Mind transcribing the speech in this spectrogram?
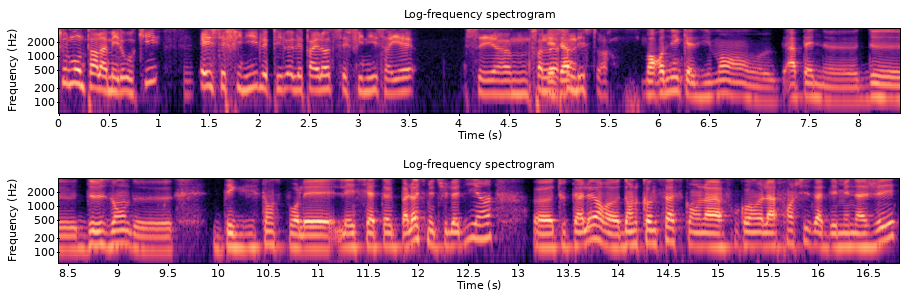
Tout le monde parle à Milwaukee et c'est fini. Les, les pilotes, c'est fini. Ça y est, c'est euh, fin, de l'histoire. Morné quasiment euh, à peine euh, deux, ans d'existence pour les, les, Seattle Palace. Mais tu l'as dit hein, tout à l'heure, dans le Kansas, quand la, quand la franchise a déménagé,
